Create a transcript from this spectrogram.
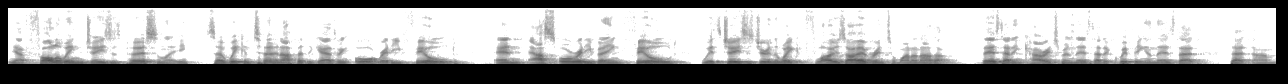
you know, following Jesus personally, so we can turn up at the gathering already filled, and us already being filled with Jesus during the week flows over into one another. There's that encouragement, there's that equipping, and there's that that um,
